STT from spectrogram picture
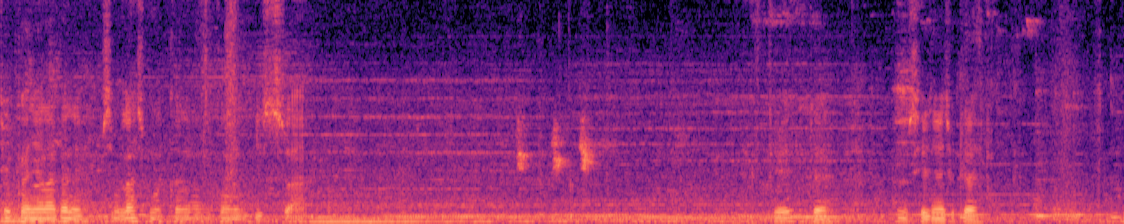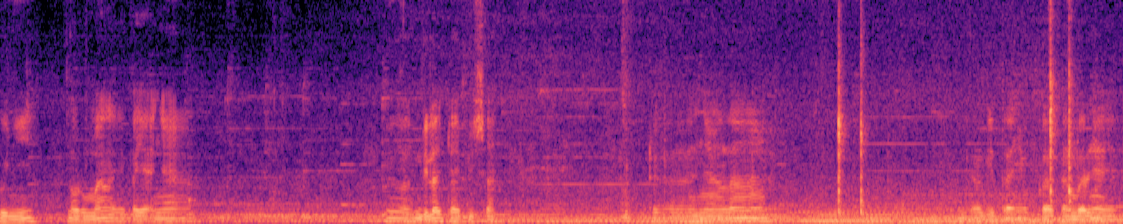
coba nyalakan ya. Bismillah semoga langsung bisa. Oke udah mesinnya sudah bunyi normal ya kayaknya. Alhamdulillah udah bisa. Udah nyala. Tinggal kita nyoba gambarnya ya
